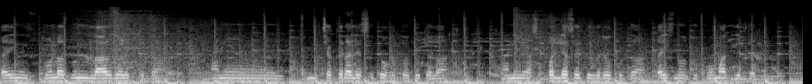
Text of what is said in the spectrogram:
काही नाही तोंडातून लाळ गळत होता. आणि चक्कर आल्यासारखं होत होतं त्याला. आणि असं पडल्यासारखं करत होता. काहीच नव्हतं. कोमात गेलं त्यांना.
